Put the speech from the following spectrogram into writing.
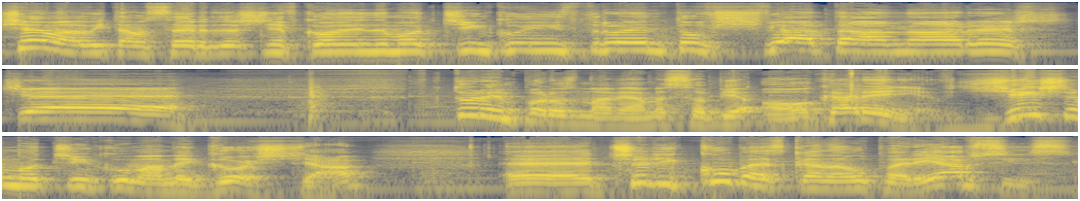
Siema, witam serdecznie w kolejnym odcinku Instrumentów Świata nareszcie! W którym porozmawiamy sobie o Okarynie. W dzisiejszym odcinku mamy gościa, e, czyli Kubę z kanału Periapsis.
